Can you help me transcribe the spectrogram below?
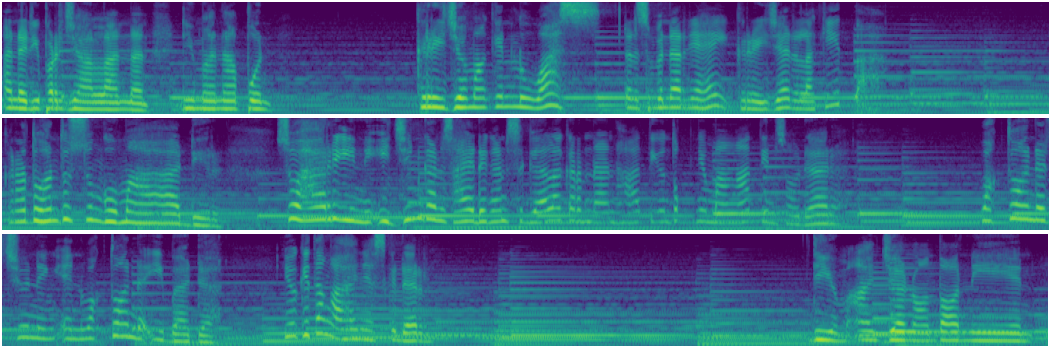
Anda di perjalanan, di mana pun. Gereja makin luas dan sebenarnya hei gereja adalah kita. Karena Tuhan tuh sungguh maha hadir. So hari ini izinkan saya dengan segala kerendahan hati untuk nyemangatin saudara. Waktu Anda tuning in, waktu Anda ibadah, yuk kita nggak hanya sekedar diem aja nontonin,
